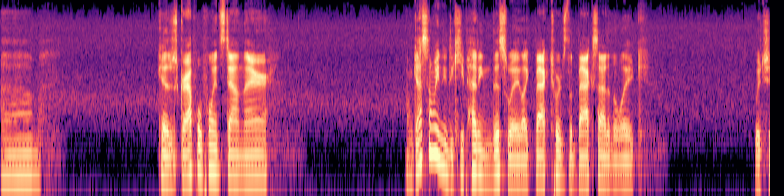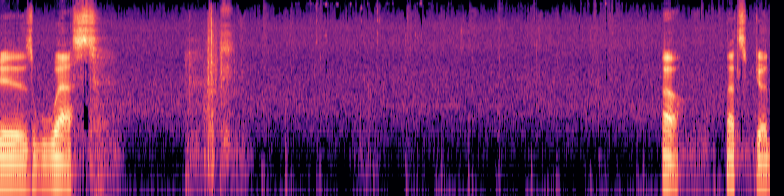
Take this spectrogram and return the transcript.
Um. Okay, there's grapple points down there. I'm guessing we need to keep heading this way, like back towards the backside of the lake, which is west. Oh, that's good.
